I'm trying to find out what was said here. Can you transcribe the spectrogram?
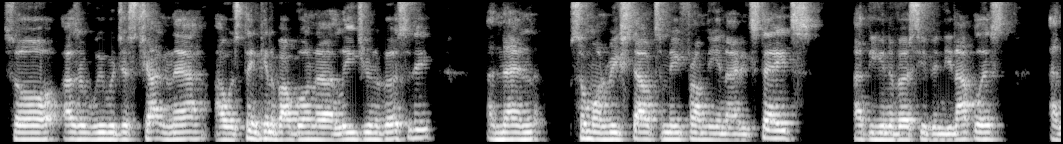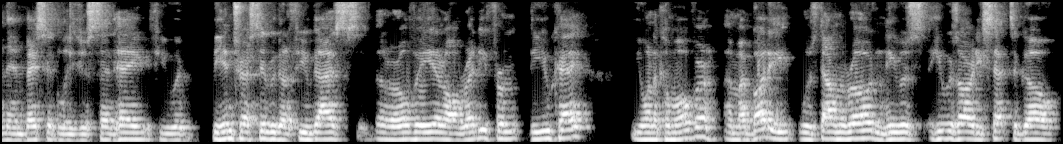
So as we were just chatting there, I was thinking about going to Leeds University. And then someone reached out to me from the United States at the University of Indianapolis. And then basically just said, hey, if you would be interested, we've got a few guys that are over here already from the UK you want to come over? And my buddy was down the road and he was he was already set to go.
